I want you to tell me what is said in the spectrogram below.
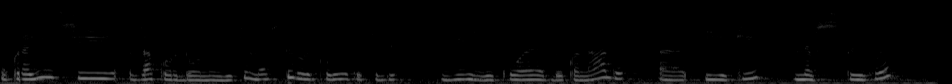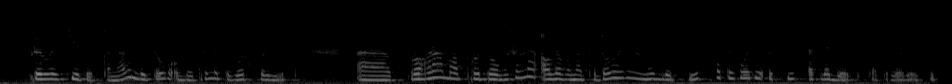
Українці за кордоном, які не встигли вклеїти собі візу КОЕД до Канади, е, і які не встигли прилетіти в Канаду для того, аби отримати Work Permit. Е, Програма продовжена, але вона продовжена не для всіх категорій осіб, а для деяких категорій осіб.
